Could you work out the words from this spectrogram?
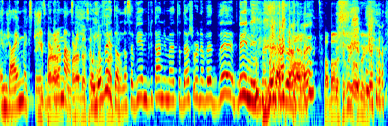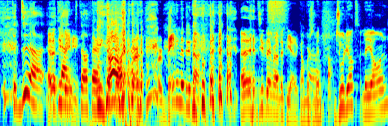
e ndajmë eksperiencën e kinemas. Po jo vetëm, po. nëse vjen Dritani me të dashurën e vet dhe Beni me të dashurën e po, vet. Po, po, sigurisht, sigurisht. Të dyja e kanë këtë ofertë. Po, për, për Beni dhe Dritani. Edhe gjithë emrat e tjerë, kam përshtypjen. Po, Juliot, lejohen.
